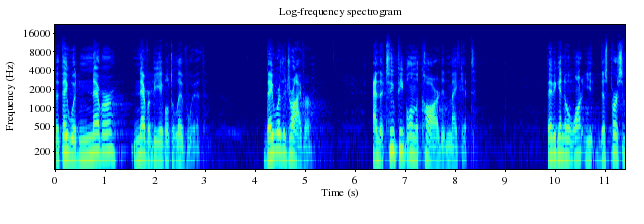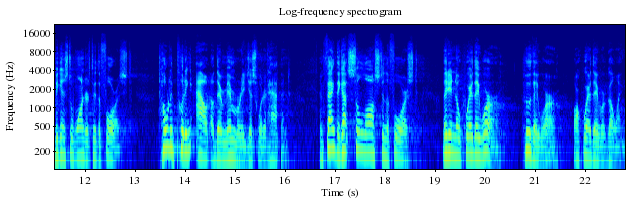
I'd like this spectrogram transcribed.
that they would never, never be able to live with. They were the driver, and the two people in the car didn't make it. They begin to want, this person begins to wander through the forest, totally putting out of their memory just what had happened. In fact, they got so lost in the forest, they didn't know where they were, who they were, or where they were going.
